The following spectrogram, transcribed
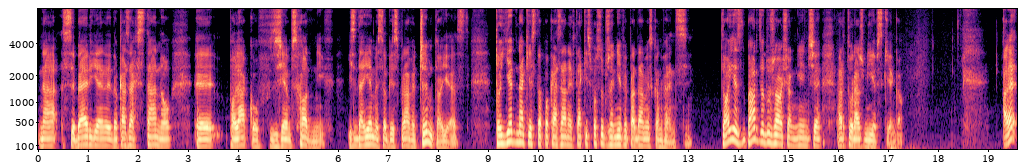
na Syberię, do Kazachstanu y, Polaków z ziem wschodnich i zdajemy sobie sprawę, czym to jest, to jednak jest to pokazane w taki sposób, że nie wypadamy z konwencji. To jest bardzo duże osiągnięcie Artura Żmijewskiego. Ale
